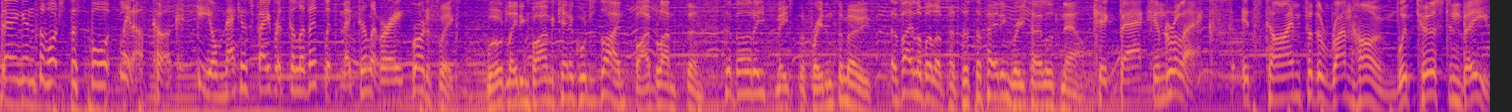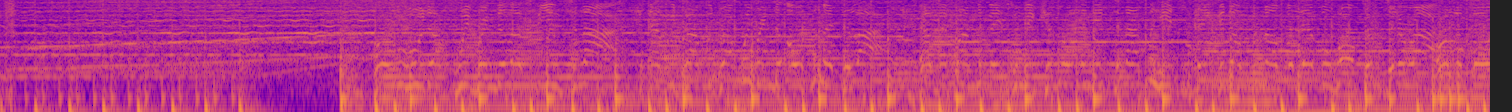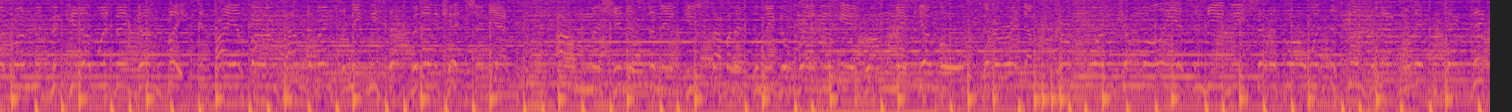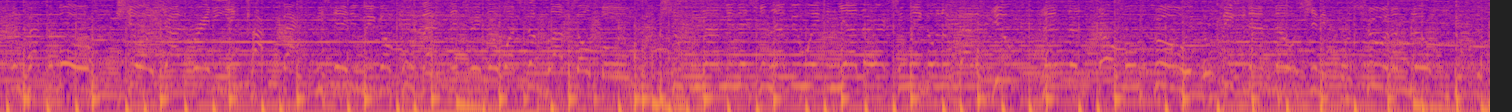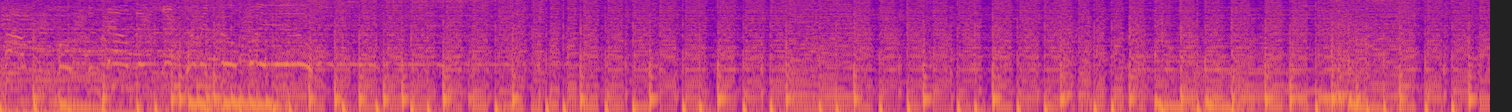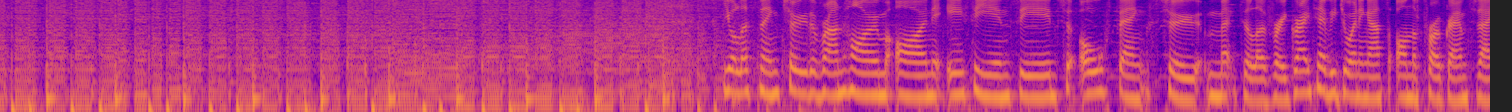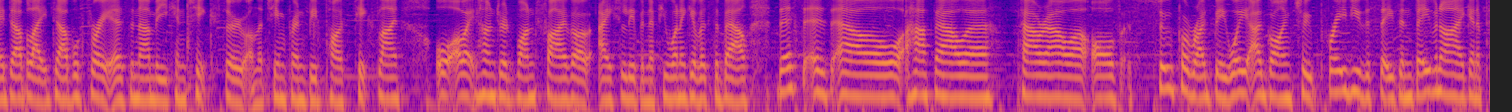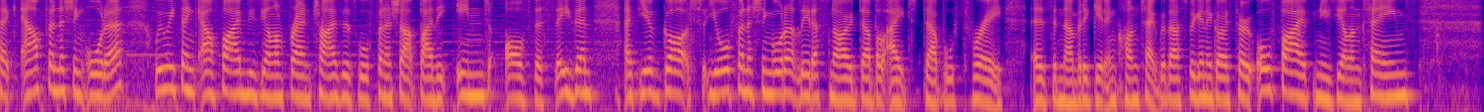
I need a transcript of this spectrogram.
Staying in to watch the sport? Let us cook. Get your Macca's favourites delivered with McDelivery. Rotoflex, world leading biomechanical design by Blundstone. Stability meets the freedom to move. Available at participating retailers now. Kick back and relax. It's time for the run home with Kirsten Beeve. You're listening to the run home on SENZ, all thanks to McDelivery. Great to have you joining us on the program today. Double eight double three is the number you can text through on the Temper and Bedpost text line or 0800 150 811 if you want to give us a bell. This is our half hour power hour of Super Rugby. We are going to preview the season. Beav and I are going to pick our finishing order where we think our five New Zealand franchises will finish up by the end of the season. If you've got your finishing order, let us know. Double eight double three is the number to get in contact with us. We're going to go through all five New Zealand teams.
